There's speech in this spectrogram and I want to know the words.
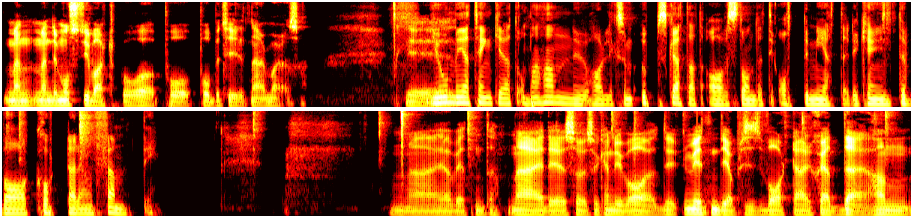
Men, men det måste ju varit på, på, på betydligt närmare. Alltså. Det, Jo, men jag tänker att om han nu har liksom uppskattat avståndet till 80 meter, det kan ju inte vara kortare än 50. Nej, jag vet inte. Nej, det så, så kan det ju vara. Nu vet inte jag precis vart det här skedde. Han,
